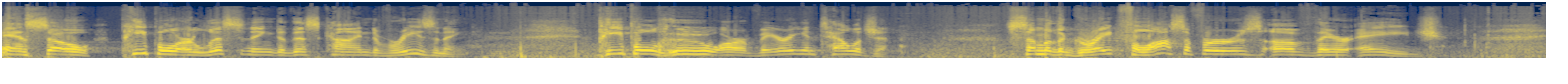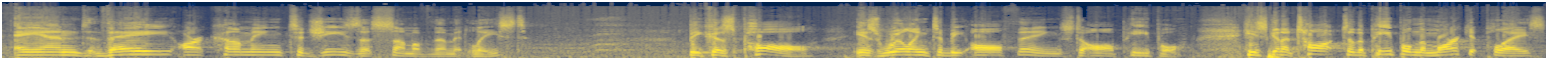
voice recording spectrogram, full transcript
And so people are listening to this kind of reasoning. People who are very intelligent, some of the great philosophers of their age, and they are coming to Jesus, some of them at least, because Paul is willing to be all things to all people. He's going to talk to the people in the marketplace,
